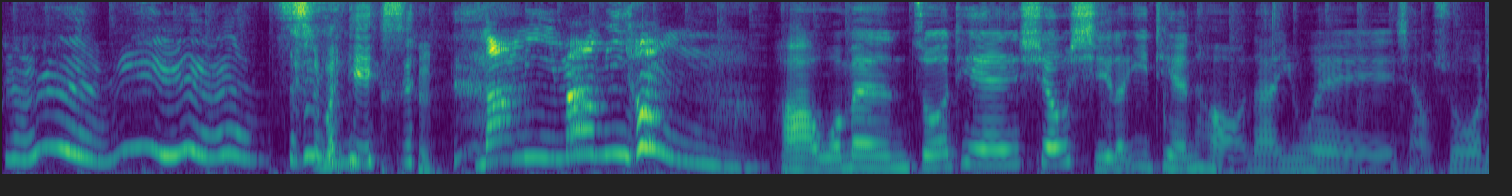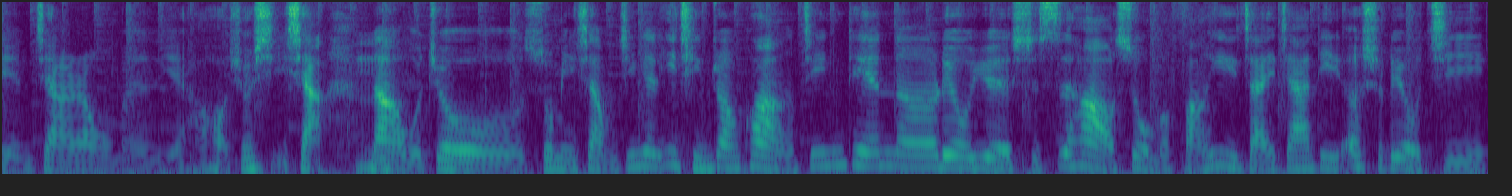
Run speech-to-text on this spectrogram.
什么意思？妈咪妈咪哄，好，我们昨天休息了一天哈，那因为想说年假，让我们也好好休息一下。那我就说明一下我们今天的疫情状况。今天呢，六月十四号是我们防疫宅家第二十六集。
